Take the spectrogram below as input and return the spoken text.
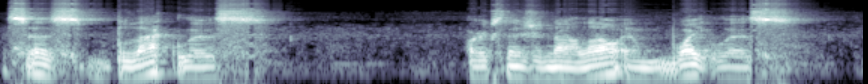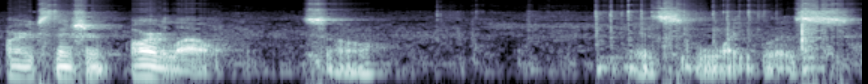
it says blacklist our extension not allowed and whitelist our extension are allowed. So it's whitelist.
